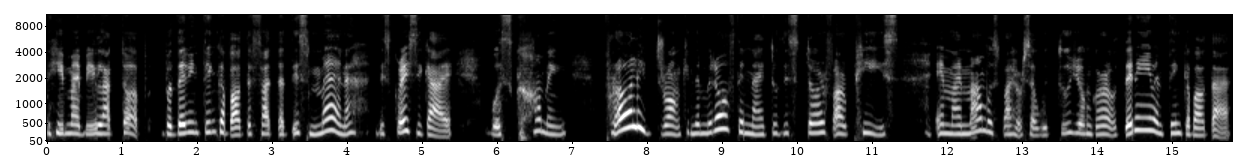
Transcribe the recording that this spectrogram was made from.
he might be locked up. But they didn't think about the fact that this man, this crazy guy, was coming, probably drunk in the middle of the night to disturb our peace. And my mom was by herself with two young girls. They didn't even think about that.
